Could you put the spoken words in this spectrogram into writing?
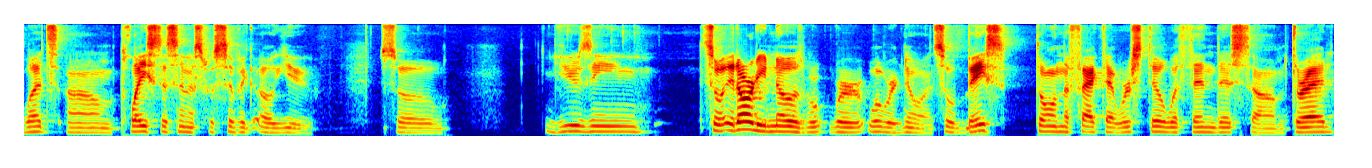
let's um, place this in a specific OU. So using so it already knows what we're what we're doing. So based on the fact that we're still within this um, thread,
